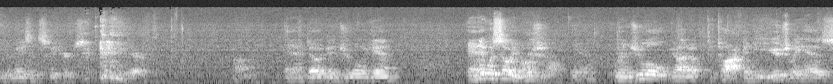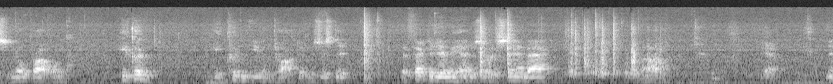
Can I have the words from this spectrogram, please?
the amazing speakers there. Uh, And Doug and Jewel again. And it was so emotional. Yeah. When Jewel got up to talk, and he usually has no problem, he couldn't. He couldn't even talk. It was just, it affected him. He had to sort of stand back. Uh, Yeah. Yeah.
